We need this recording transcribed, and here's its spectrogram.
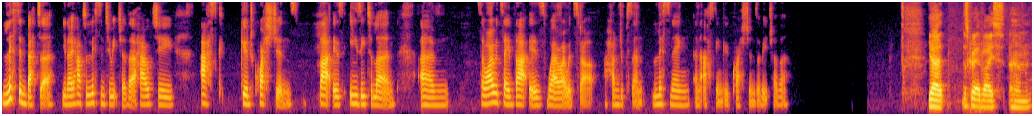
listen better, you know, how to listen to each other, how to ask good questions. That is easy to learn. Um, so I would say that is where I would start. 100% listening and asking good questions of each other. Yeah, that's great advice. Um,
